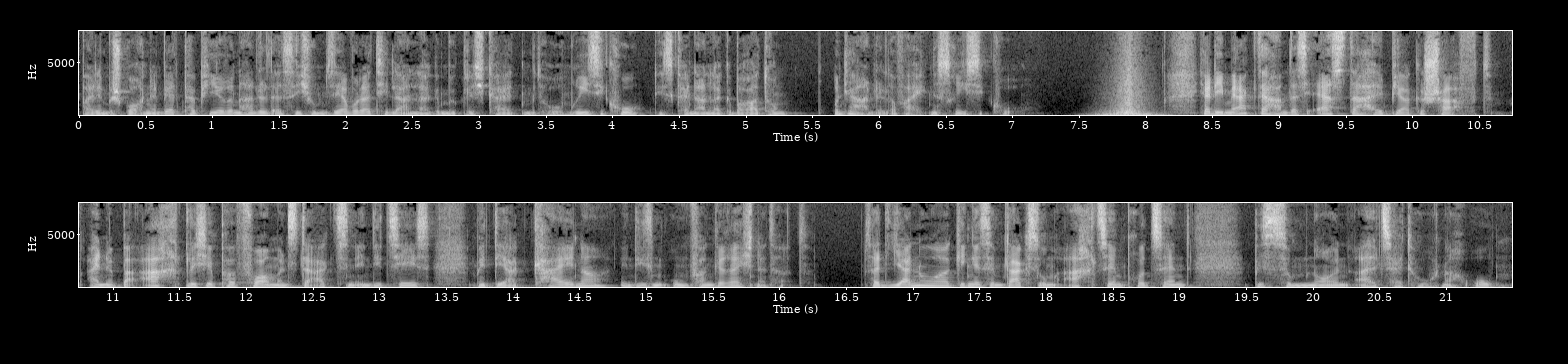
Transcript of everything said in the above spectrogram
Bei den besprochenen Wertpapieren handelt es sich um sehr volatile Anlagemöglichkeiten mit hohem Risiko. Dies ist keine Anlageberatung und ihr handelt auf eigenes Risiko. Ja, die Märkte haben das erste Halbjahr geschafft. Eine beachtliche Performance der Aktienindizes, mit der keiner in diesem Umfang gerechnet hat. Seit Januar ging es im DAX um 18 Prozent bis zum neuen Allzeithoch nach oben.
